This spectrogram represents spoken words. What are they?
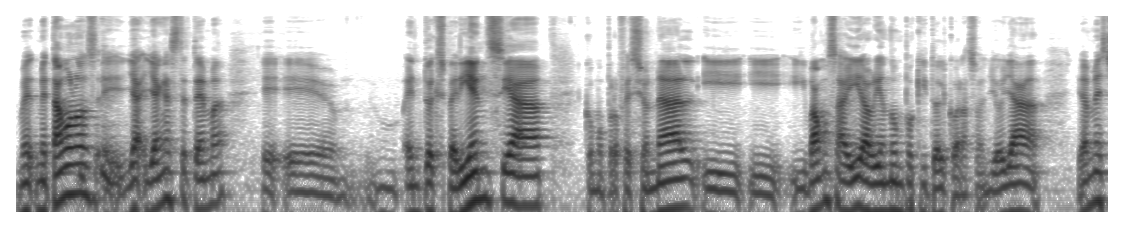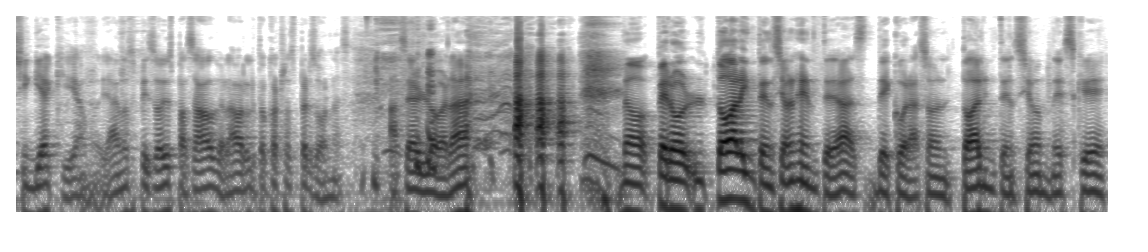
Metámonos eh, ya, en este tema, eh, eh, en tu experiencia como profesional y, vamos a ir abriendo un poquito el corazón. Yo ya, ya me chingué aquí, digamos, ya en los episodios pasados, ¿verdad? Ahora le toca a otras personas hacerlo, ¿verdad? no, pero toda la intención, gente, de corazón, toda la intención es que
